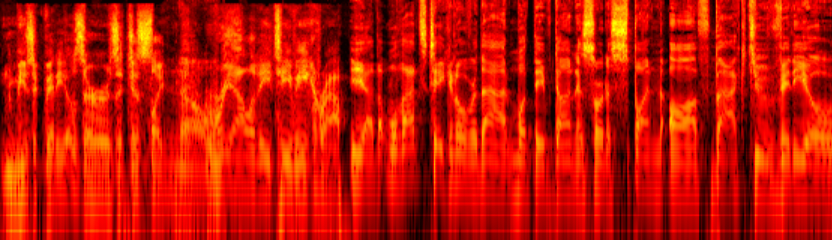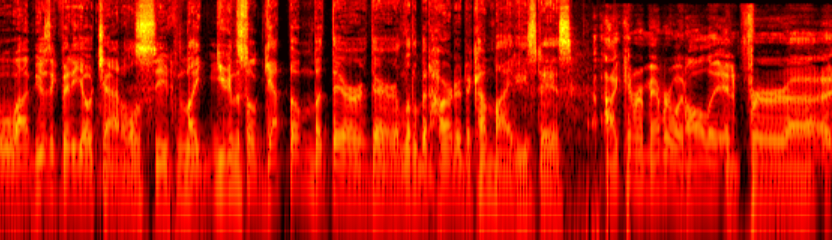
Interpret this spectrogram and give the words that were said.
Music videos or is it just like No. reality TV crap? Yeah, that, well, that's taken over that. And what they've done is sort of spun off back to video, uh, music video channels. So you can like you can still get them, but they're they're a little bit harder to come by these days. I can remember when all and for uh,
